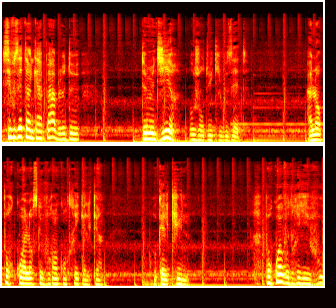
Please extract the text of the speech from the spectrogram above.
Si vous êtes incapable de, de me dire aujourd'hui qui vous êtes, Alors pourquoi lorsque vous rencontrez quelqu'un ou quelqu'une, pourquoi voudriez-vous,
